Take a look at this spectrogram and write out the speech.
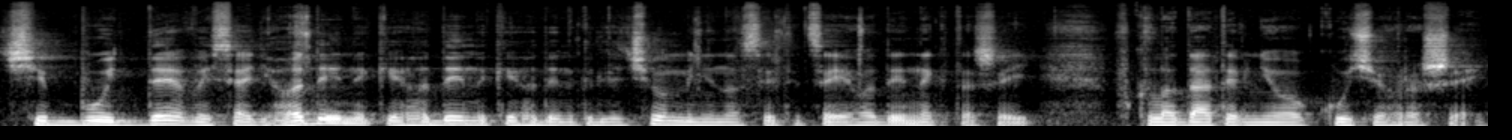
чи будь-де висять годинники, годинники, годинники. Для чого мені носити цей годинник та ще й вкладати в нього кучу грошей?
